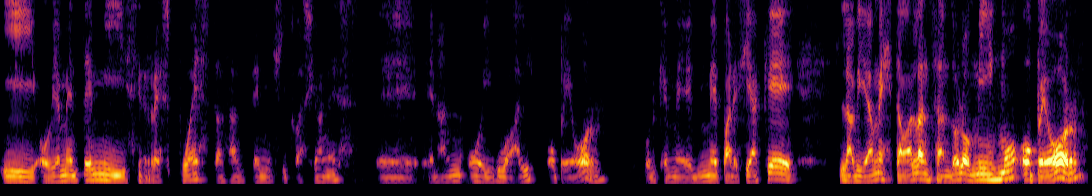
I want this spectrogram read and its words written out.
Y obviamente mis respuestas ante mis situaciones eh, eran o igual o peor, porque me, me, parecía que la vida me estaba lanzando lo mismo o peor.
